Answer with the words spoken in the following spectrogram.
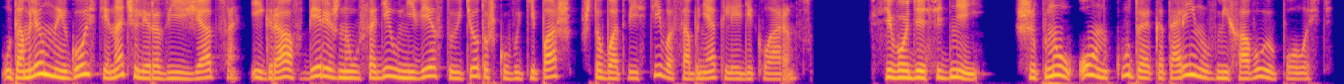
Утомленные гости начали разъезжаться, и граф бережно усадил невесту и тетушку в экипаж, чтобы отвезти в особняк леди Кларенс. «Всего десять дней», — шепнул он, кутая Катарину в меховую полость.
